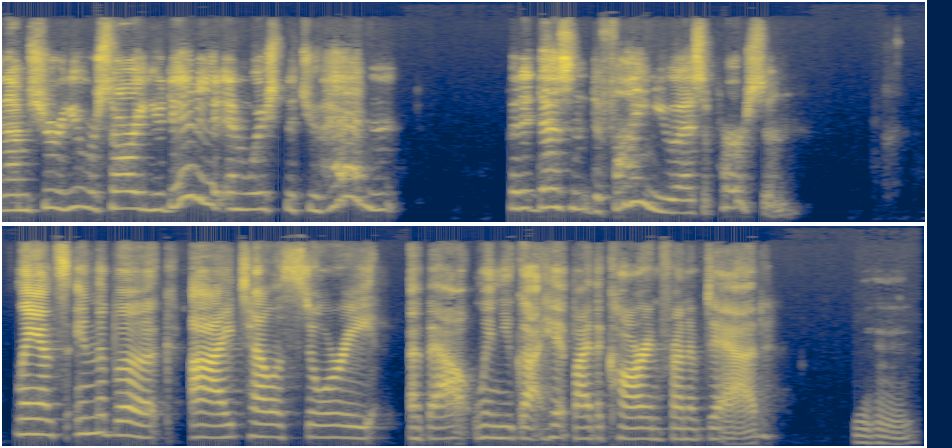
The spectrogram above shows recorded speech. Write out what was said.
And I'm sure you were sorry you did it and wish that you hadn't. But it doesn't define you as a person. Lance, in the book, I tell a story about when you got hit by the car in front of dad. Mm-hmm.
